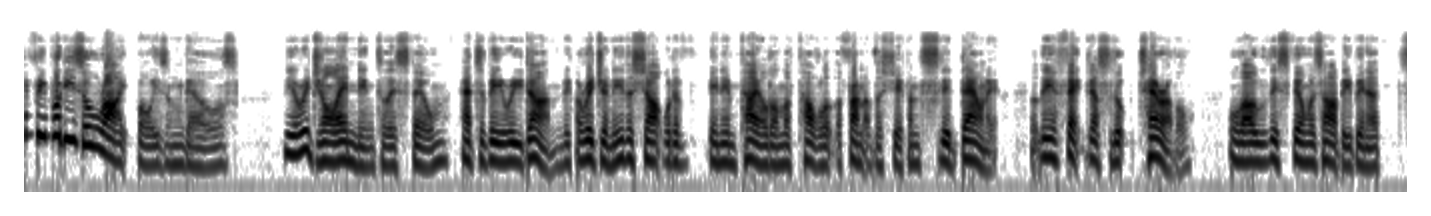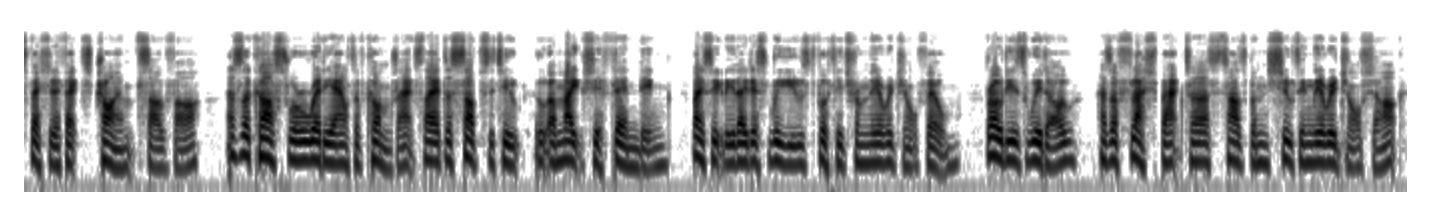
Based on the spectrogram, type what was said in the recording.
everybody's alright, boys and girls. The original ending to this film had to be redone. Originally, the shark would have been impaled on the pole at the front of the ship and slid down it, but the effect just looked terrible. Although this film has hardly been a special effects triumph so far. As the cast were already out of contracts, they had to substitute a makeshift ending. Basically, they just reused footage from the original film. Brody's widow has a flashback to her husband shooting the original shark,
